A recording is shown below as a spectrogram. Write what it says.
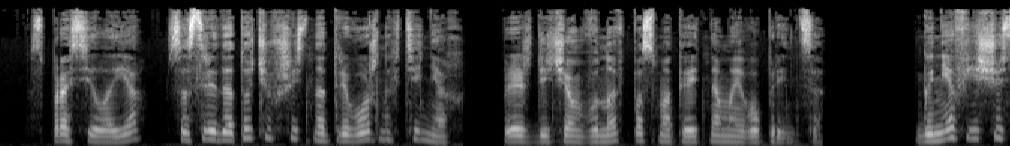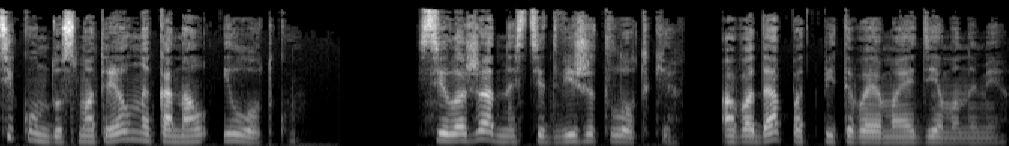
— спросила я, сосредоточившись на тревожных тенях, прежде чем вновь посмотреть на моего принца. Гнев еще секунду смотрел на канал и лодку. Сила жадности движет лодки, а вода, подпитываемая демонами,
